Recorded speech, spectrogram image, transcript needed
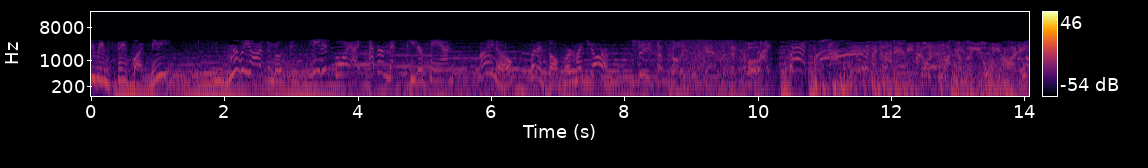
you mean saved by me? You really are the most conceited boy I ever met, Peter Pan. I know, but it's all part of my charm. Seize the gully for canvas and cord. We'll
